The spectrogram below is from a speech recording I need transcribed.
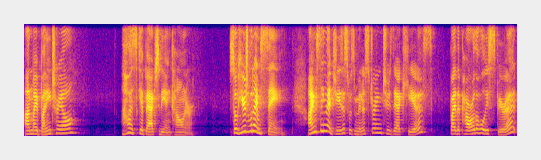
on my bunny trail? Let's get back to the encounter. So here's what I'm saying. I'm saying that Jesus was ministering to Zacchaeus by the power of the Holy Spirit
